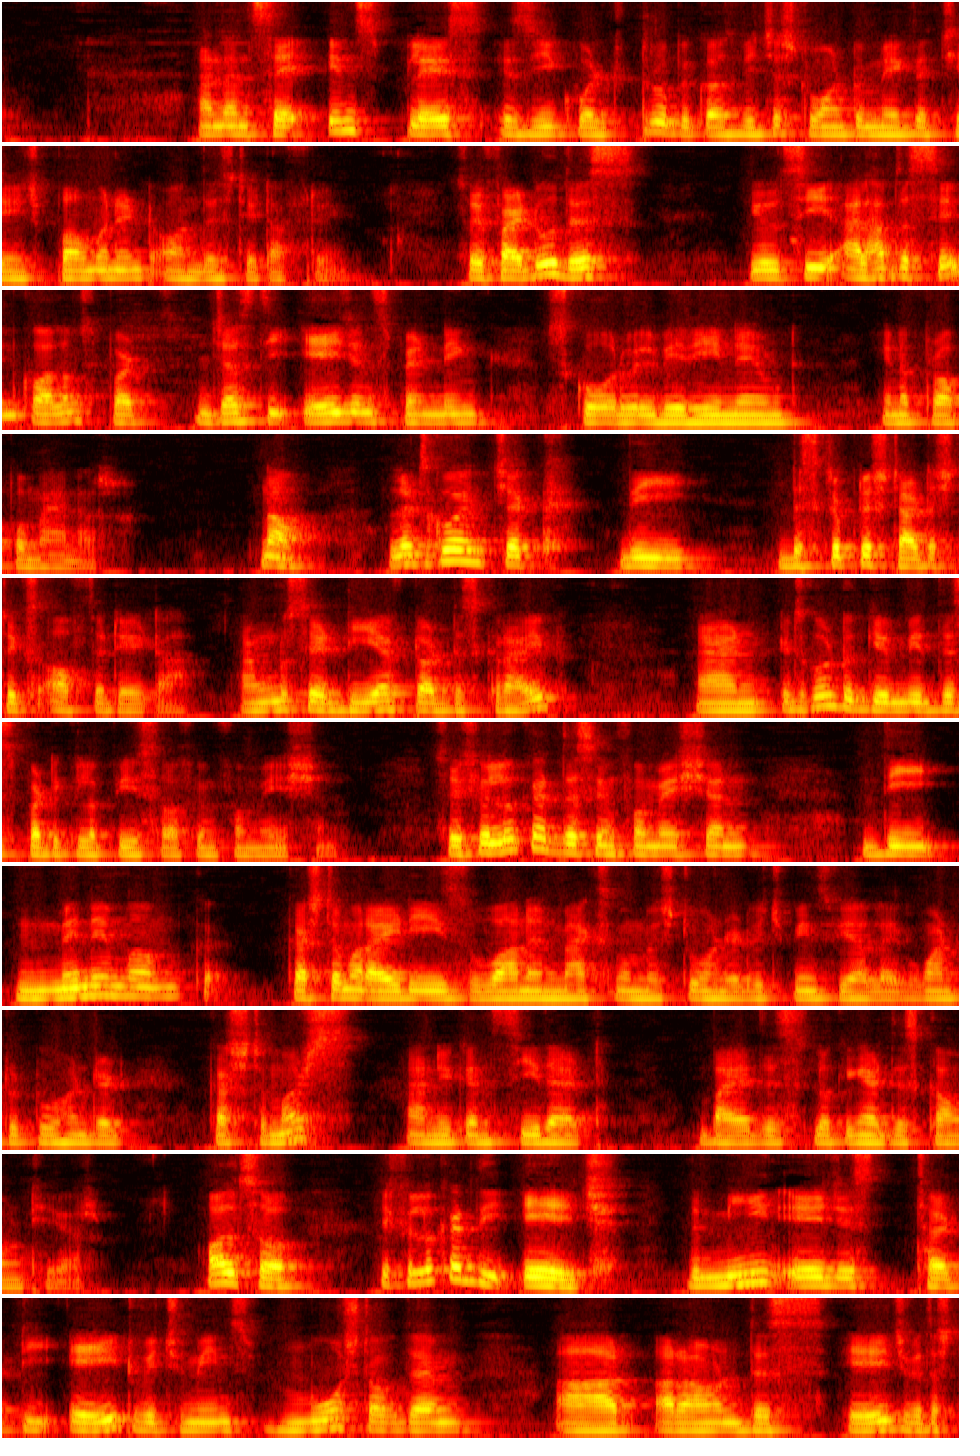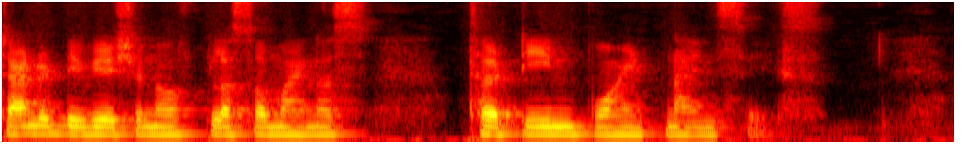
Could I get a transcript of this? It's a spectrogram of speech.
and then say ins place is equal to true because we just want to make the change permanent on this data frame. So if I do this, you'll see I'll have the same columns, but just the age and spending score will be renamed in a proper manner. Now let's go and check the descriptive statistics of the data. I'm going to say df.describe and it's going to give me this particular piece of information. So if you look at this information, the minimum customer id is 1 and maximum is 200 which means we have like 1 to 200 customers. And you can see that by this looking at this count here. Also if you look at the age the mean age is 38 which means most of them are around this age with a standard deviation of plus or minus 13.96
